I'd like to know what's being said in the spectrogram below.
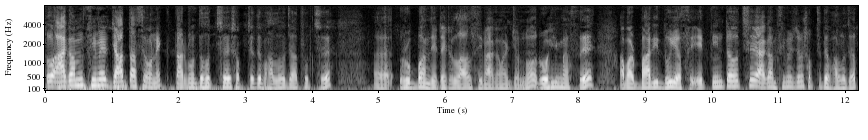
তো আগাম সিমের জাত আছে অনেক, তার মধ্যে হচ্ছে সবচেয়ে ভালো জাত হচ্ছে রূপবান যেটা, একটু লাল সিম আগামের জন্য, রহিম আছে, আবার বাড়ি দুই আছে। এই তিনটা হচ্ছে আগাম সিমের জন্য সবচেয়ে ভালো জাত।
